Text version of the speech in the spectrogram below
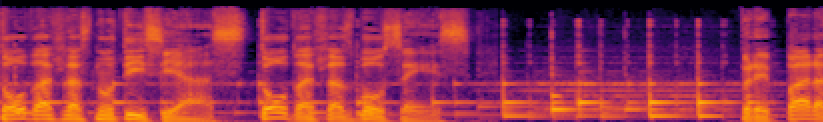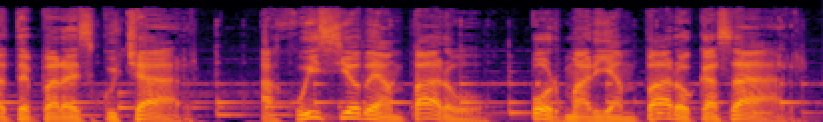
Todas las noticias, todas las voces. Prepárate para escuchar A Juicio de Amparo por María Amparo Casar.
